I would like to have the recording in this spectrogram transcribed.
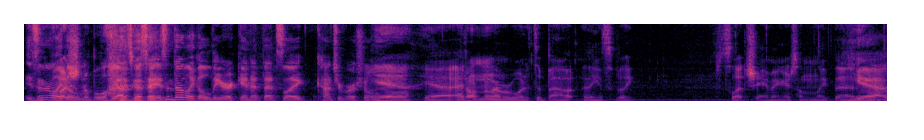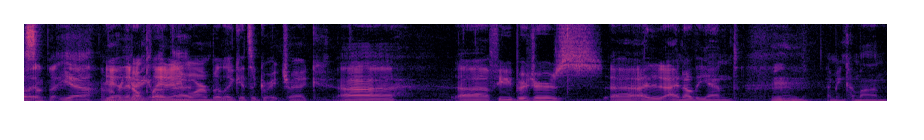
Isn't there like questionable. a yeah? I was gonna say, isn't there like a lyric in it that's like controversial? yeah, yeah. I don't remember what it's about. I think it's like slut shaming or something like that. Yeah, but- something. Yeah. Yeah, they don't play it that. anymore, but like it's a great track. Uh, uh, Phoebe Bridgers, uh, I did, I know the end. Mhm. I mean, come on.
